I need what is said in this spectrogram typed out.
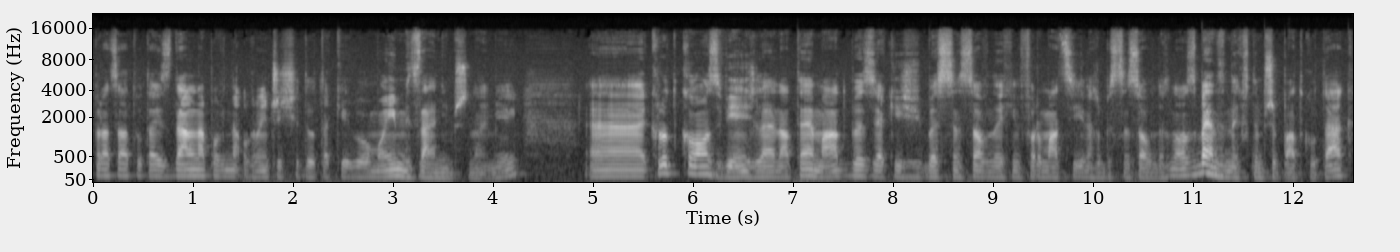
praca tutaj zdalna powinna ograniczyć się do takiego, moim zdaniem przynajmniej, e, krótko, zwięźle na temat, bez jakichś bezsensownych informacji, znaczy bezsensownych, no zbędnych w tym przypadku, tak?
